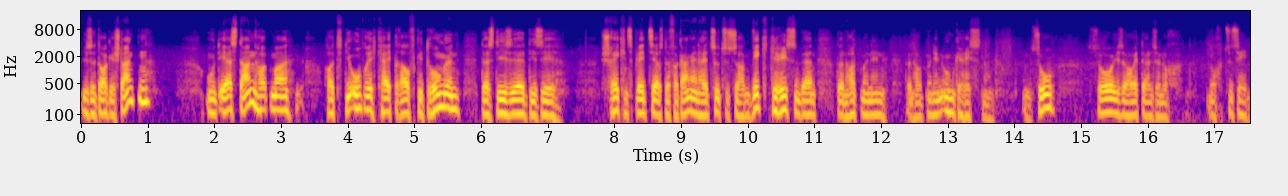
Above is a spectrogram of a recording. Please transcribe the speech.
ist er da gestanden. Und erst dann hat, man, hat die Obrigkeit darauf gedrungen, dass diese, diese Schreckensplätze aus der Vergangenheit sozusagen weggerissen werden. Dann hat man ihn, dann hat man ihn umgerissen. Und, und so, so ist er heute also noch, noch zu sehen.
